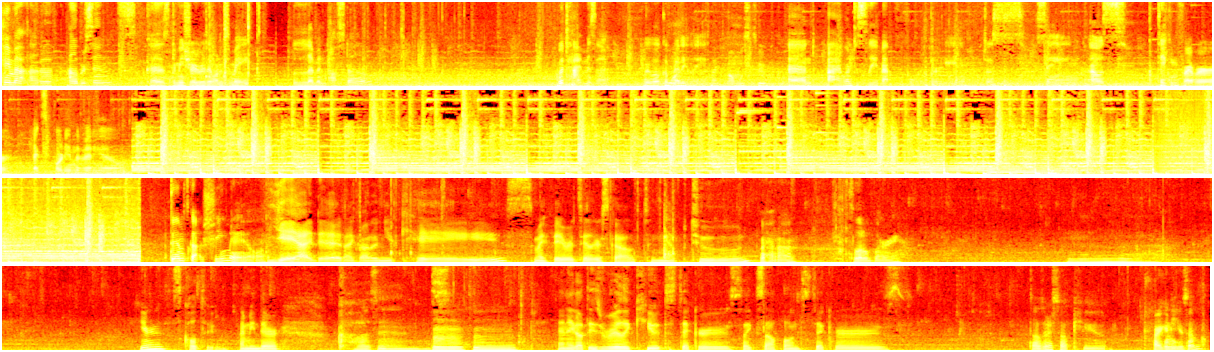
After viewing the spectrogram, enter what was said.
came out, out of Albertsons because Demetria really wanted to make lemon pasta. What time is it? We woke up really late. Like almost two. And I went to sleep at 4.30. Just saying. I was taking forever exporting the video. Dim's got shemale. Yeah, I did. I got a new case. My favorite Sailor Scout, Neptune. Wait, hold on. It's a little blurry. Uranus is cool too. I mean, they're cousins. Mm-hmm. And they got these really cute stickers, like cell phone stickers. Those are so cute. Are you gonna use them?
